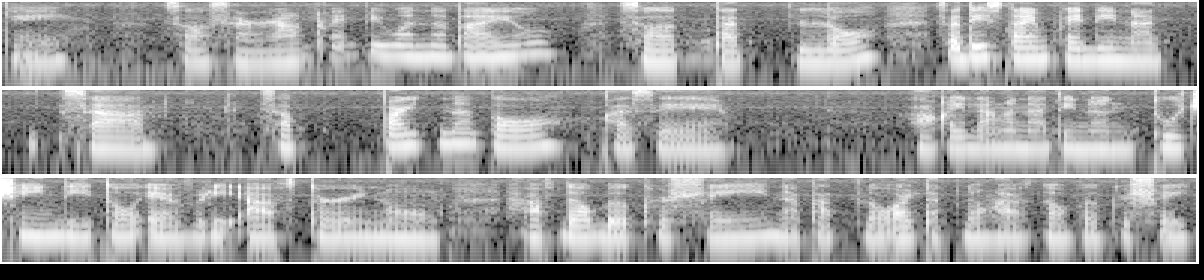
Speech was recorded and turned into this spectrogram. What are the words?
Okay? So, sa round 21 na tayo. So, tatlo. So, this time, pwede na sa sa part na to, kasi uh, kailangan natin ng 2 chain dito every after nung half double crochet na tatlo or tatlong half double crochet.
